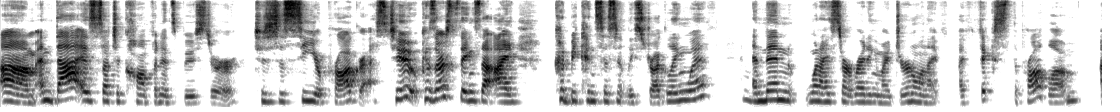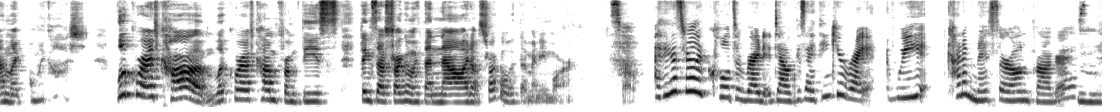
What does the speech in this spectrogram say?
Um, and that is such a confidence booster to just see your progress too. Because there's things that I could be consistently struggling with. Mhm. And then when I start writing in my journal and I, I fix the problem, I'm like, oh my gosh, look where I've come. Look where I've come from these things I was struggling with. And now I don't struggle with them anymore. So, i think it's really cool to write it down because i think you're right we kind of miss our own progress mhm.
